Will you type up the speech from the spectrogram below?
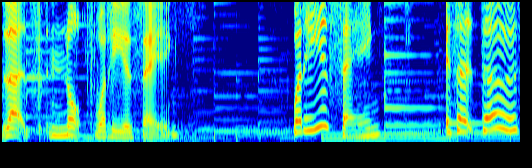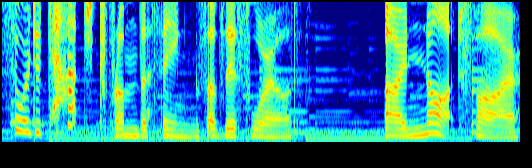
that's not what he is saying. What he is saying is that those who are detached from the things of this world are not far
